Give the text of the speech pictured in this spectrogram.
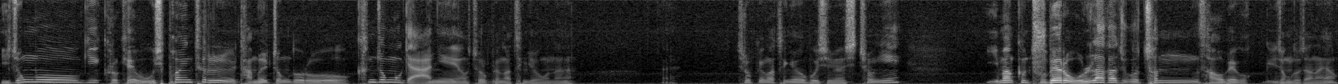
이 종목이 그렇게 50포인트를 담을 정도로 큰 종목이 아니에요. 초록뱀 같은 경우는. 네. 초록뱀 같은 경우 보시면 시총이 이만큼 두 배로 올라가지고 1,400, 500억 이 정도잖아요.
